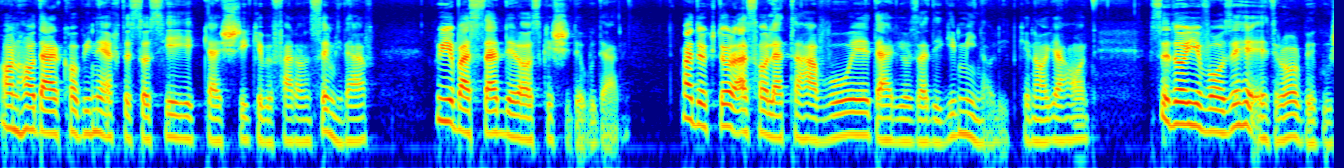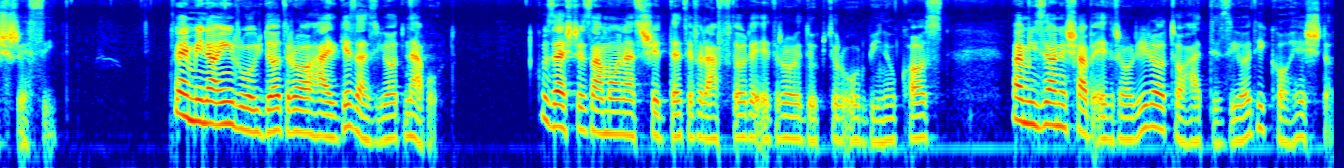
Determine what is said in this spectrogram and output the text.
آنها در کابین اختصاصی یک کشتی که به فرانسه می‌رفت روی بستر دراز کشیده بودند و دکتر از حالت تهوع دریازدگی مینالید که ناگهان صدای واضح ادرار به گوش رسید. فرمینا این رویداد را هرگز از یاد نبرد. گذشت زمان از شدت رفتار ادرار دکتر اوربینو کاست و میزان شب ادراری را تا حد زیادی کاهش داد.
